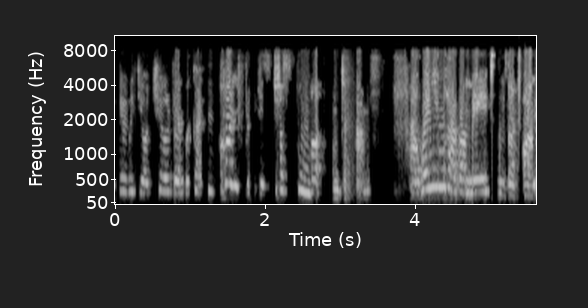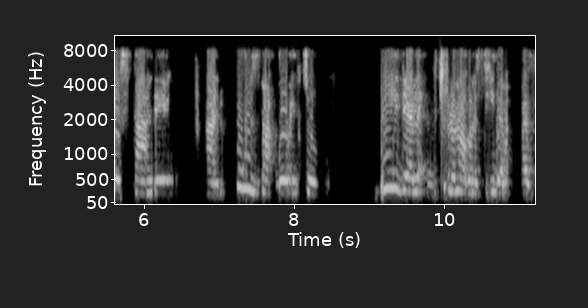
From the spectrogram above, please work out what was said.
stay with your children because the conflict is just too much sometimes. And when you have a mate who's not understanding, and who is not going to be there. The children are going to see them as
